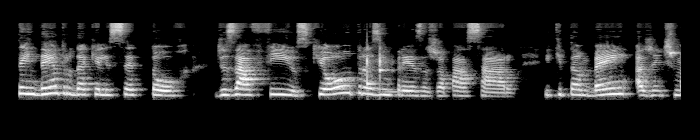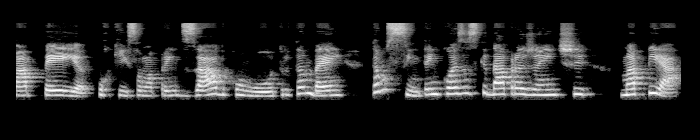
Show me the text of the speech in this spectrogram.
tem dentro daquele setor desafios que outras empresas já passaram e que também a gente mapeia, porque isso é um aprendizado com o outro também. Então, sim, tem coisas que dá para a gente mapear.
